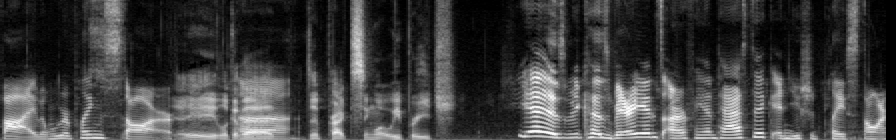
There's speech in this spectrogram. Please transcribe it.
five, and we were playing Star. hey look at Uh, that They're practicing what we preach Yes, because variants are fantastic, and you should play Star.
